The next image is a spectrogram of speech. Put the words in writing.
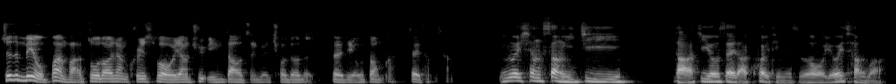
就是没有办法做到像 Chris Paul 一样去引导整个球队的的流动啊，在场上。因为像上一季打季后赛打快艇的时候，有一场吧，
